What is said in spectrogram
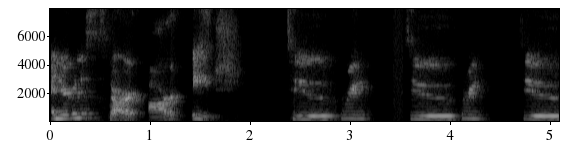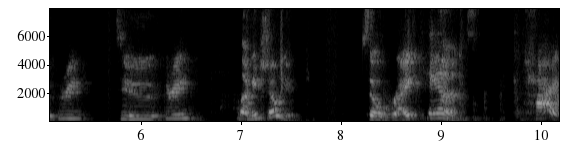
And you're gonna start R H. Two, three, two, three, two, three, two, three. Let me show you. So right hand, high.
